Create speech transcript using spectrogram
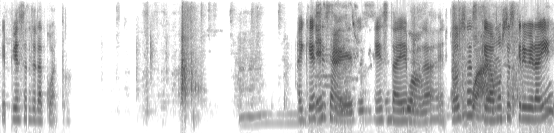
¿Qué piensan de la cuatro? I guess it's Esa the- es. esta es. ¿verdad? Entonces, One. ¿qué vamos a escribir ahí?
